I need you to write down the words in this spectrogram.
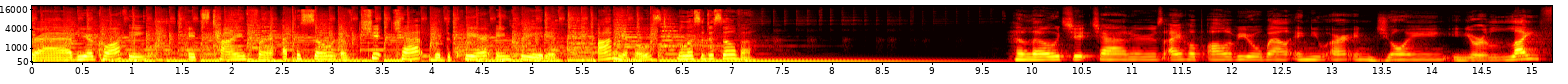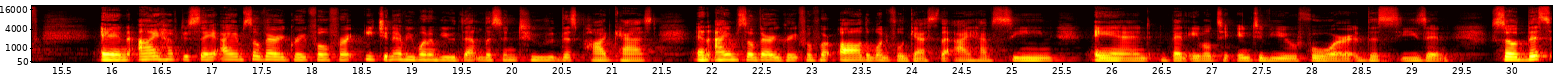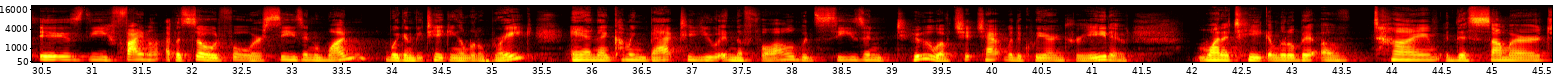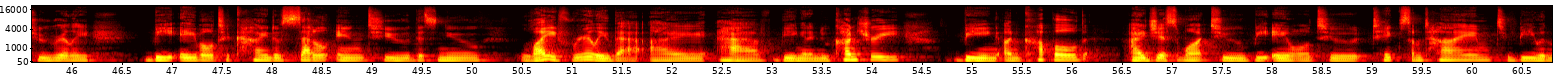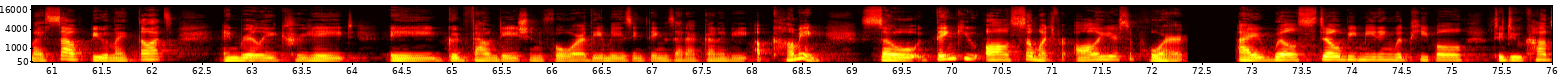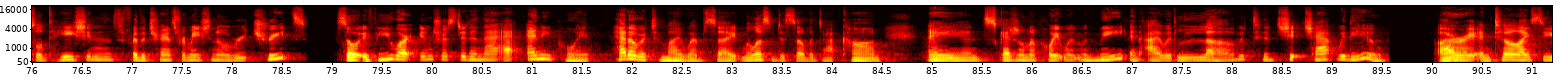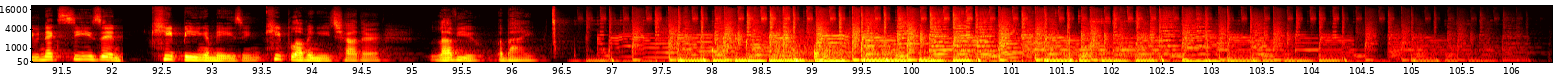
Grab your coffee. It's time for an episode of Chit Chat with the Queer and Creative. I'm your host, Melissa Da Silva. Hello, Chit Chatters. I hope all of you are well and you are enjoying your life. And I have to say, I am so very grateful for each and every one of you that listen to this podcast. And I am so very grateful for all the wonderful guests that I have seen and been able to interview for this season. So this is the final episode for season one. We're going to be taking a little break and then coming back to you in the fall with season two of Chit Chat with the Queer and Creative. Want to take a little bit of time this summer to really be able to kind of settle into this new life, really, that I have being in a new country, being uncoupled. I just want to be able to take some time to be with myself, be with my thoughts, and really create a good foundation for the amazing things that are going to be upcoming. So, thank you all so much for all of your support. I will still be meeting with people to do consultations for the transformational retreats. So if you are interested in that at any point, head over to my website, melissadasilva.com, and schedule an appointment with me. And I would love to chit chat with you. All right. Until I see you next season, keep being amazing. Keep loving each other. Love you. Bye bye.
